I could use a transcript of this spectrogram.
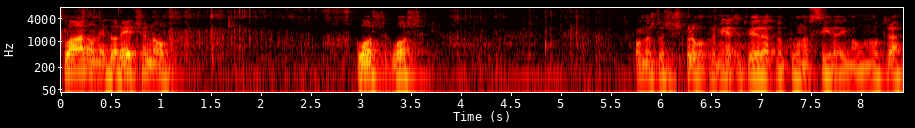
Slano, nedorečeno, loše, loše. Ono što ćeš prvo primijetiti, vjerojatno puno sira ima unutra,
